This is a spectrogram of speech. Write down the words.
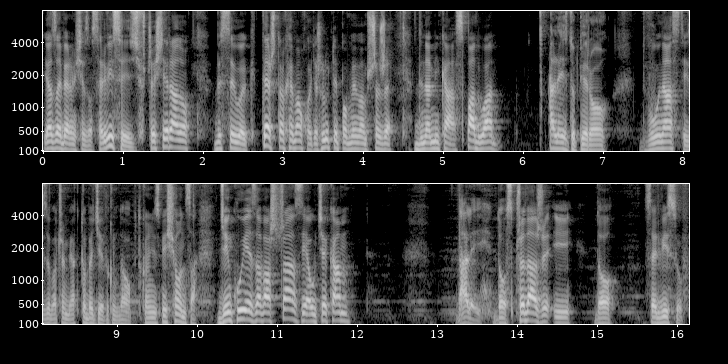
Ja zabieram się za serwisy, jeździć wcześniej rano, wysyłek też trochę mam, chociaż luty, powiem Wam szczerze, dynamika spadła, ale jest dopiero 12. Zobaczymy, jak to będzie wyglądało pod koniec miesiąca. Dziękuję za Wasz czas, ja uciekam dalej do sprzedaży i do serwisów.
